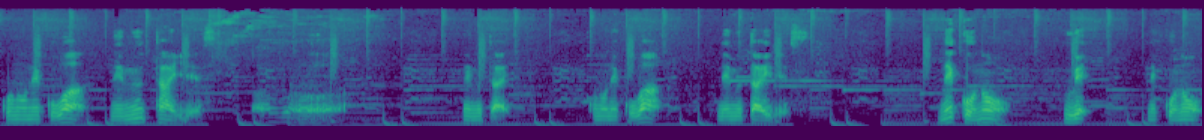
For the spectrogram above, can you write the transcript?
この猫は眠たいです。眠たい。この猫は眠たいです。猫の上。猫の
